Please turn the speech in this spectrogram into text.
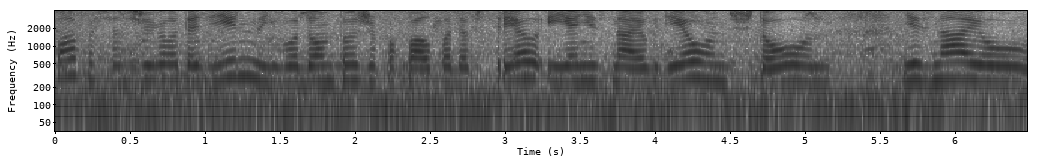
папа сейчас живет один, его дом тоже попал под обстрел, и я не знаю, где он, что он, не знаю,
